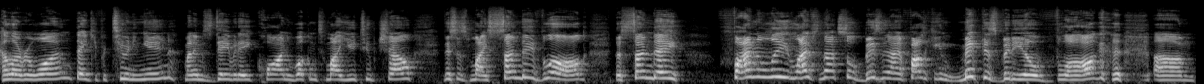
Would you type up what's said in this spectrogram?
Hello everyone, thank you for tuning in. My name is David A. Khoa and welcome to my YouTube channel. This is my Sunday vlog. The Sunday, finally, life's not so busy I finally can make this video vlog. um,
